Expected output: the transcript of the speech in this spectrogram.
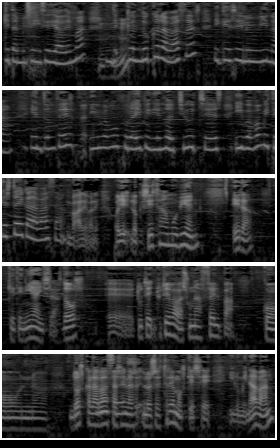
que también se dice diadema, de- Ujú. con dos calabazas y que se ilumina. Entonces íbamos por ahí pidiendo chuches y iba mi cesta de calabaza. Vale, vale. Oye, lo que sí estaba muy bien era que teníais las dos. eh, tú, te, tú te llevabas una felpa con eh, dos calabazas en, las- en los extremos que se iluminaban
